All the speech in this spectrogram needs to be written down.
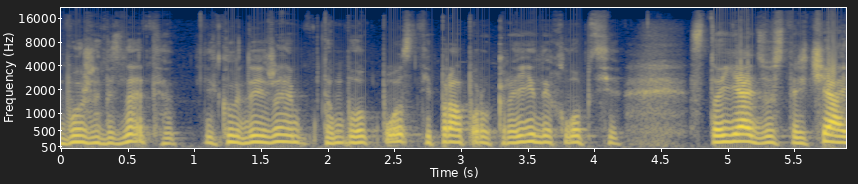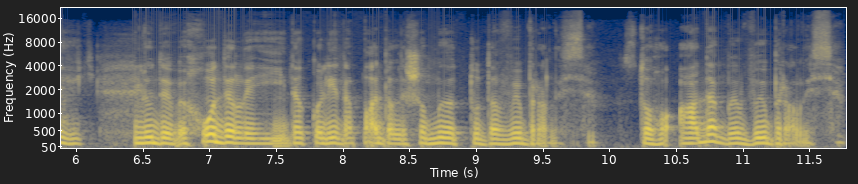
Боже, ви знаєте, і коли доїжджаємо там блокпост і прапор України, хлопці стоять, зустрічають. Люди виходили і на коліна падали, що ми оттуда вибралися. З того ада ми вибралися.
